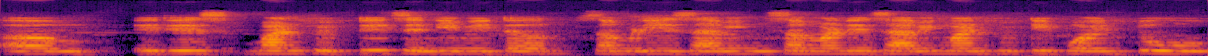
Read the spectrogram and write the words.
um, it is 150 centimeter. Somebody is having someone is having 150.2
